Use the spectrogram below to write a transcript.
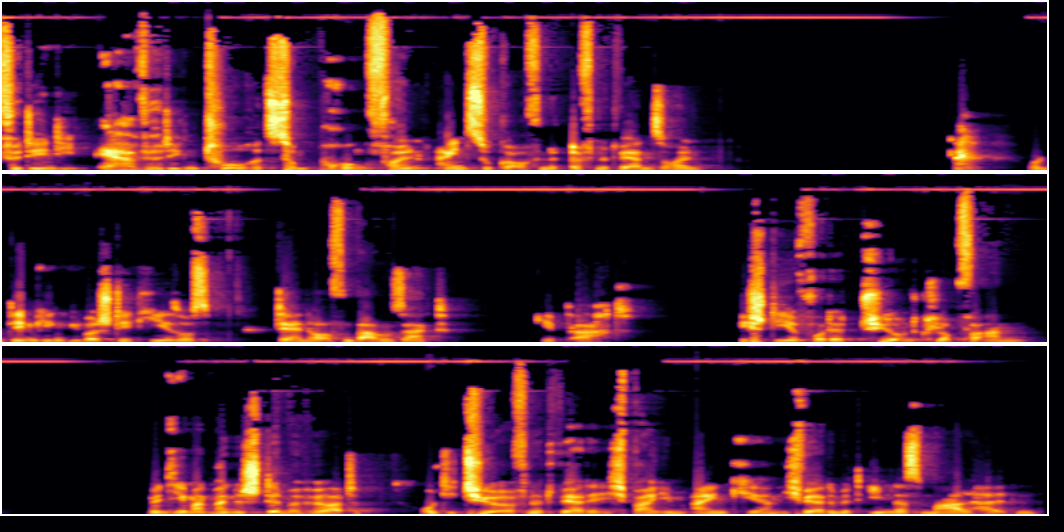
für den die ehrwürdigen Tore zum prunkvollen Einzug geöffnet werden sollen. Und dem gegenüber steht Jesus, der in der Offenbarung sagt, gebt acht. Ich stehe vor der Tür und klopfe an. Wenn jemand meine Stimme hört und die Tür öffnet, werde ich bei ihm einkehren. Ich werde mit ihm das Mahl halten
